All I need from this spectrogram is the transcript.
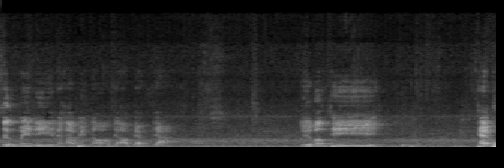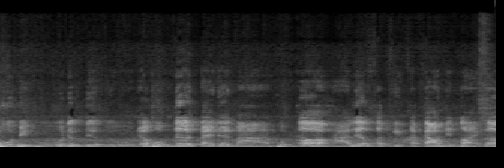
ซึ่งไม่ดีนะครับ พี่น้องจะเอาแบบอย่าง หรือบางทีแค่พูดผิดหูดื่มๆอยู่ เดี๋ยวผมเดินไปเดินมา ผมก็หาเรื่องสะกิดสะเกานิดหน่อยก็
